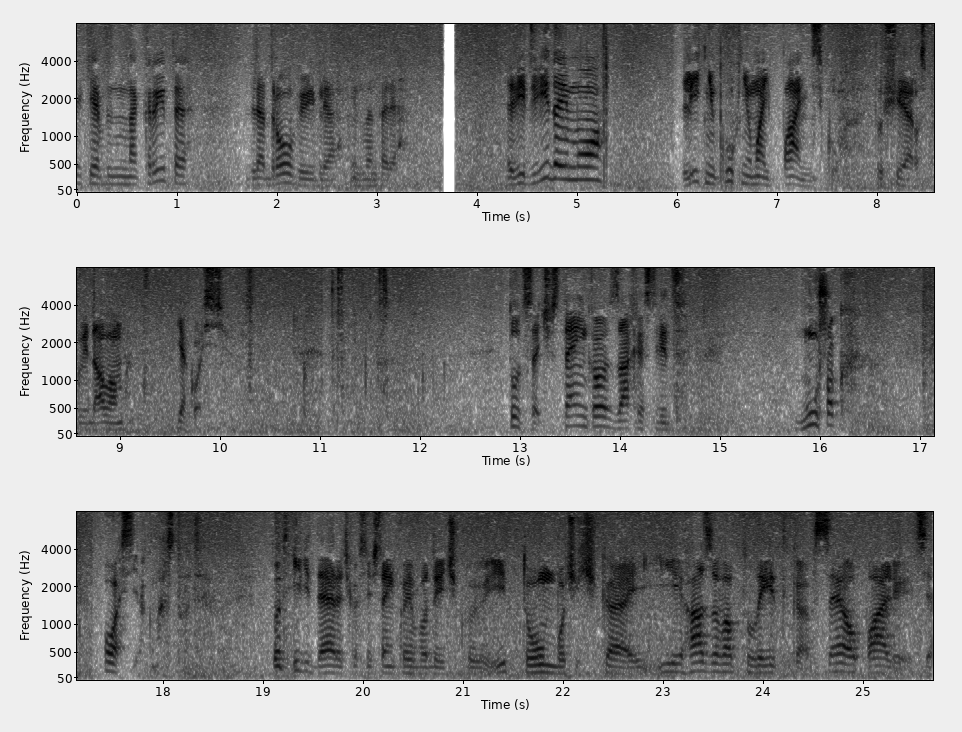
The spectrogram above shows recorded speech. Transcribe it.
яке накрите для дров і для інвентаря. Відвідаємо літню кухню майпанську, ту, що я розповідав вам якось. Тут все чистенько, захист від мушок. Ось як у нас тут. Тут і відеречко з чистенькою водичкою, і тумбочка, і газова плитка, все опалюється.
